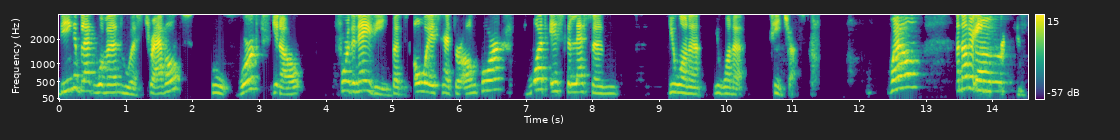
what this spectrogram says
being a black woman who has traveled, who worked, you know, for the Navy, but always had your own corps? What is the lesson you wanna you wanna teach us? Well, another so, easy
